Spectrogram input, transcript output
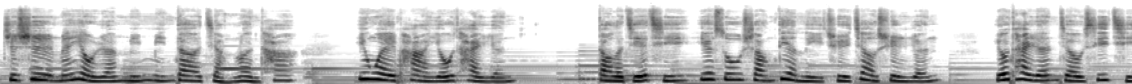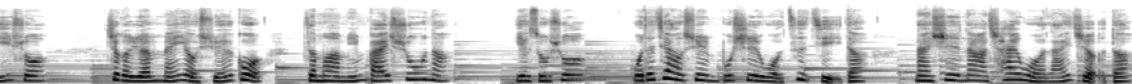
只是没有人明明的讲论他，因为怕犹太人。到了节期，耶稣上殿里去教训人，犹太人就稀奇说：“这个人没有学过，怎么明白书呢？”耶稣说：“我的教训不是我自己的，乃是那差我来者的。”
